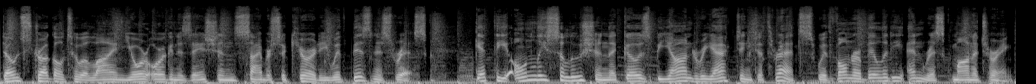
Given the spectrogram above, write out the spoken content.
Don't struggle to align your organization's cybersecurity with business risk. Get the only solution that goes beyond reacting to threats with vulnerability and risk monitoring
